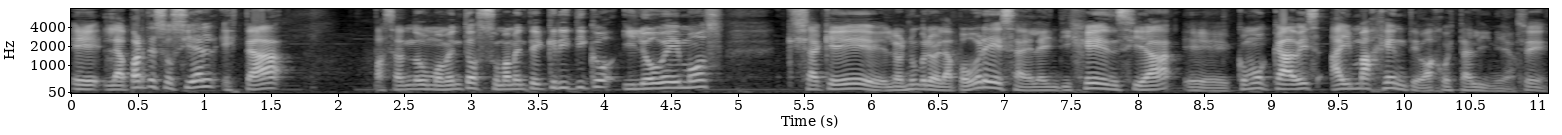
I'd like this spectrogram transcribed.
Eh, la parte social está pasando un momento sumamente crítico y lo vemos ya que los números de la pobreza, de la indigencia, eh, como cada vez hay más gente bajo esta línea. Sí.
